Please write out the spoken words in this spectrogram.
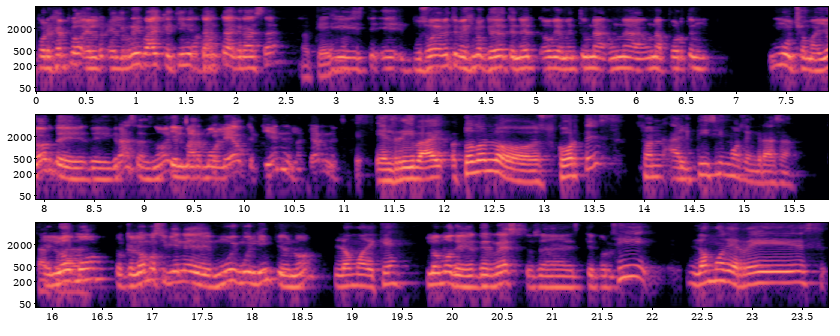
por ejemplo, el, el ribeye que tiene Ajá. tanta grasa, ¿Ok? este, eh, pues obviamente me imagino que debe tener, obviamente, una, una- un aporte mucho mayor de, de grasas, ¿no? Y el marmoleo que tiene la carne. El ribeye, todos los cortes son altísimos en grasa. El saturada. lomo, porque el lomo sí viene muy, muy limpio, ¿no? ¿Lomo de qué? Lomo de, de res, o sea, este, Sí, lomo de res.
